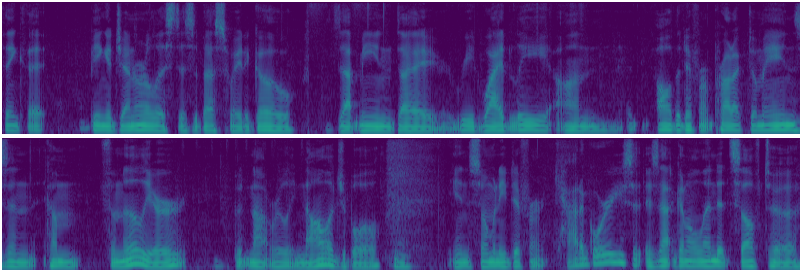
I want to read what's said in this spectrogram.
think that being a generalist is the best way to go, does that mean I read widely on all the different product domains and become familiar, but not really knowledgeable? Mm in so many different categories? Is that going to lend itself to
